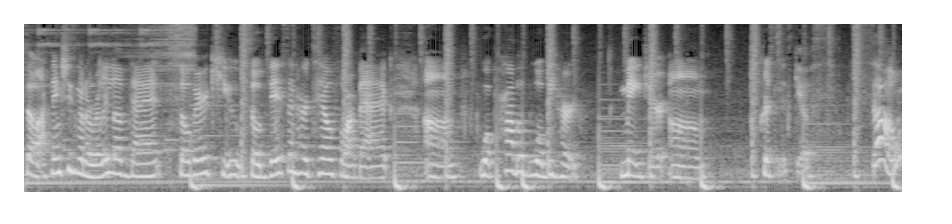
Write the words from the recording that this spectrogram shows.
So I think she's gonna really love that. So very cute. So this and her Telfar bag um, will probably will be her major um, Christmas gifts. So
